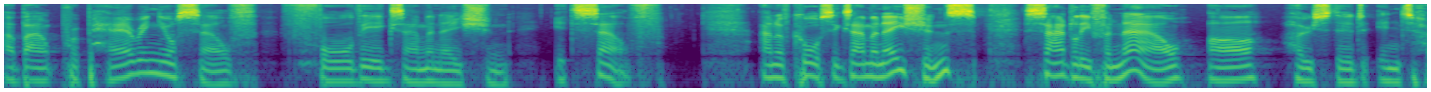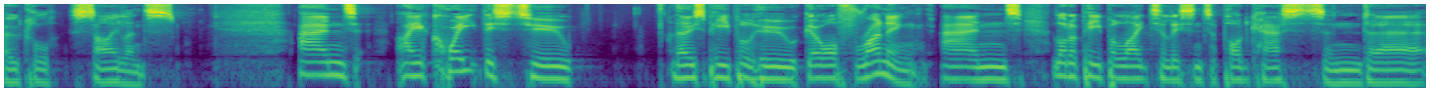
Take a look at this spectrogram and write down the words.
about preparing yourself for the examination itself. And of course, examinations, sadly for now, are hosted in total silence. And I equate this to those people who go off running. And a lot of people like to listen to podcasts and uh,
